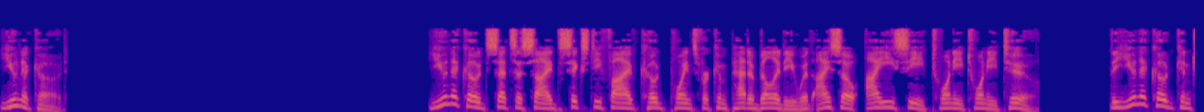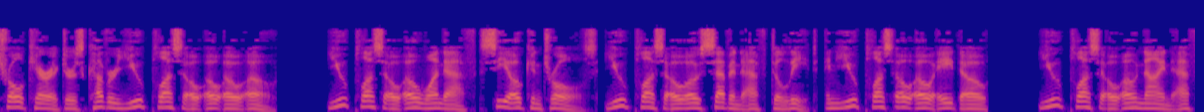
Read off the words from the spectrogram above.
Unicode Unicode sets aside 65 code points for compatibility with ISO, IEC 2022. The Unicode control characters cover U plus 0000, U plus 001F CO controls, U plus 007F delete, and U plus 0080 U plus 009F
